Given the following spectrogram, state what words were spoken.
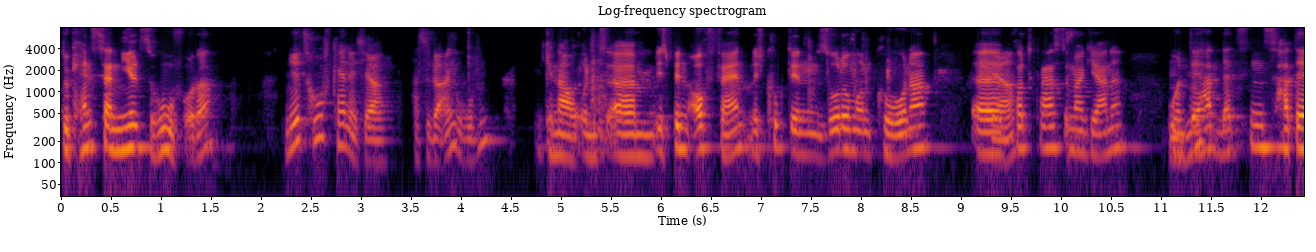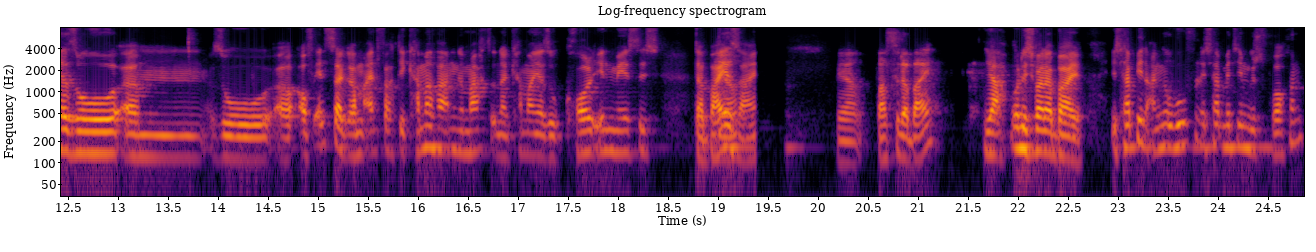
du kennst ja Nils Ruf, oder? Nils Ruf kenne ich ja. Hast du da angerufen? Genau, und ähm, ich bin auch Fan und ich gucke den Sodom und Corona äh, ja. Podcast immer gerne. Und mhm. der hat letztens hat er so, ähm, so äh, auf Instagram einfach die Kamera angemacht und dann kann man ja so Call-In-mäßig dabei ja. sein. Ja, warst du dabei? Ja, und ich war dabei. Ich habe ihn angerufen, ich habe mit ihm gesprochen.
